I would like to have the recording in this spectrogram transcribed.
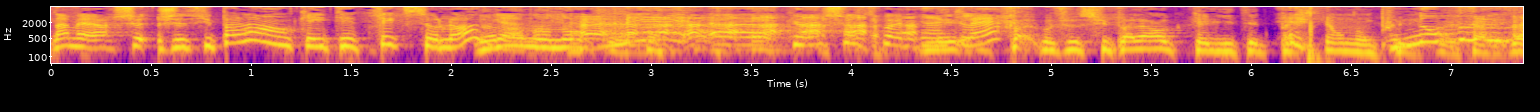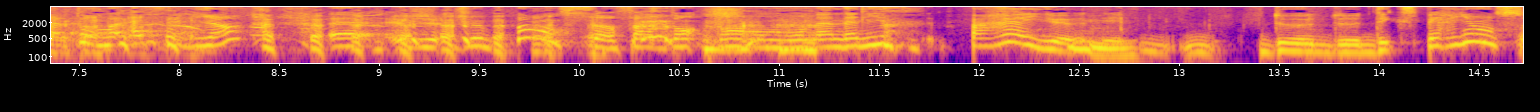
Non, mais alors, je, je suis pas là en qualité de sexologue. Non, non, non, euh, que les choses soient bien Mais claires. pas- je suis pas là en qualité de patient non plus. Non plus, ça tombe assez bien. Euh, je, je pense, enfin, dans, dans mon analyse, pareil, Hmm. de- de- d'expérience,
